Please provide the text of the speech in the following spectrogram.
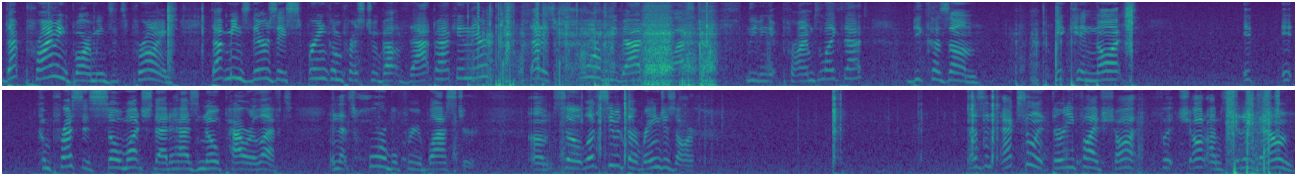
that priming bar means it's primed. That means there's a spring compressed to about that back in there. That is horribly bad for the blaster, leaving it primed like that, because um, it cannot, it, it compresses so much that it has no power left, and that's horrible for your blaster. Um, so let's see what the ranges are. That's an excellent 35 shot, foot shot. I'm sitting down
